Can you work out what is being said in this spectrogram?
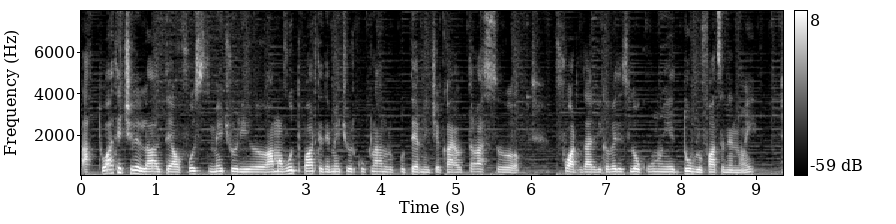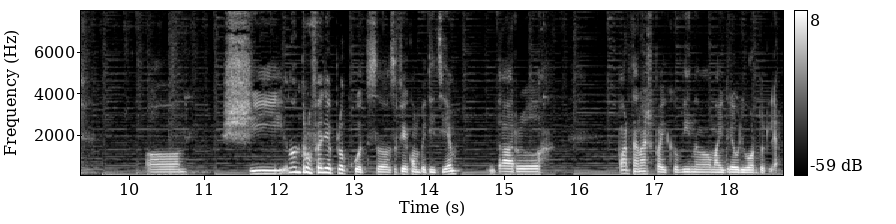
la toate celelalte au fost meciuri, uh, am avut parte de meciuri cu clanuri puternice care au tras uh, foarte tare, adică vedeți locul 1 e dublu față de noi. Uh, și într-un fel e plăcut să, să fie competiție, dar uh, partea nașpa e că vin uh, mai greu reward-urile.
